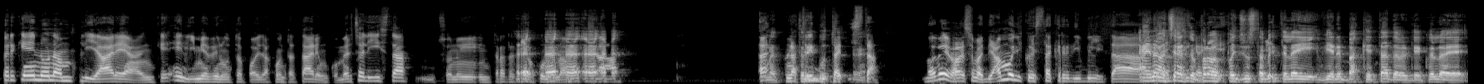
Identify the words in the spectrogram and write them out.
perché non ampliare anche? E lì mi è venuto poi da contattare un commercialista, sono in trattativa eh, con una, eh, eh, una tributarista Vabbè, ma insomma, diamogli questa credibilità. Eh no, certo, però che... poi giustamente lei viene bacchettata perché quello è...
